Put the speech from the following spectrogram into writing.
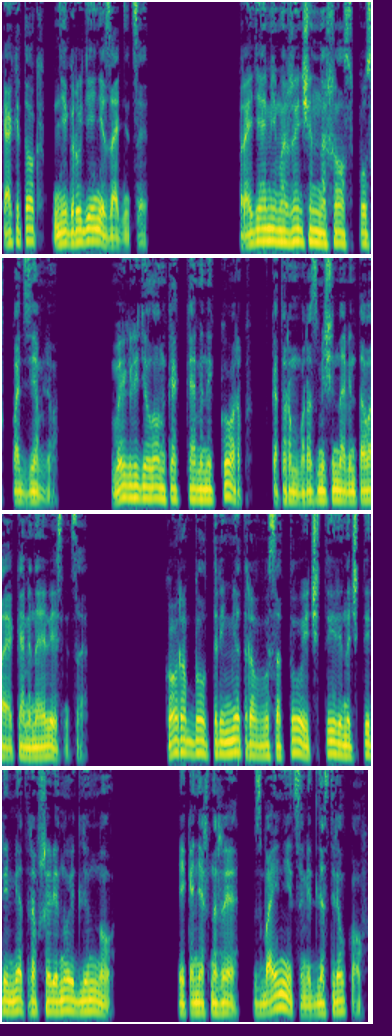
Как итог, ни груди, ни задницы. Пройдя мимо женщин, нашел спуск под землю. Выглядел он как каменный короб, в котором размещена винтовая каменная лестница. Короб был 3 метра в высоту и 4 на 4 метра в ширину и длину. И, конечно же, с бойницами для стрелков.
